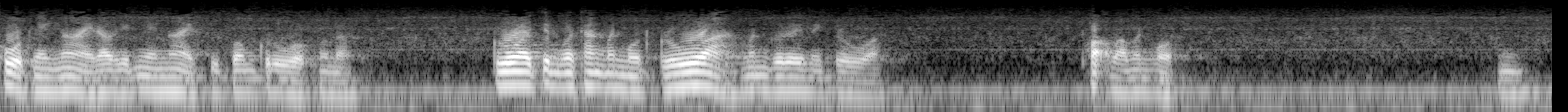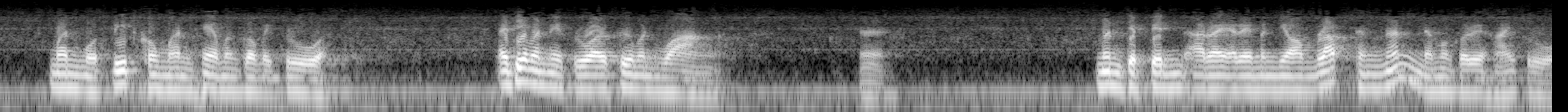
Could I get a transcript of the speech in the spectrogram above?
พูดง่ายๆ เราเห็นง่าย ๆ คือความกลัวของเรากลัวจนกระทั่งมันหมดกลัว มันก็เลยไม่กลัว เพราะว่ามันหมด มันหมดฤทธิ์ของมันแค่มันก็ไม่กลัวไอ้ที่มันไม่กลัวคือมันวางอมันจะเป็นอะไรอะไรมันยอมรับทั้งนั้นนะมันก็เลยหายกลัว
